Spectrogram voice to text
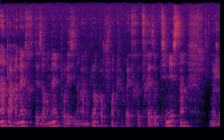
un, paramètre désormais pour les INRA. Donc là encore, je crois qu'il faut être très optimiste. Hein. Moi, je,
